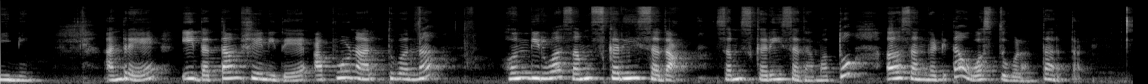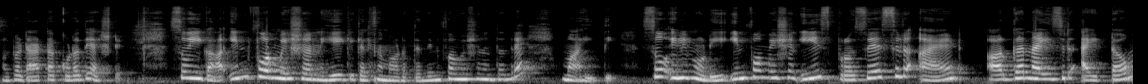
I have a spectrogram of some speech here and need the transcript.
meaning ಅಂದರೆ ಈ ದತ್ತಾಂಶ ಏನಿದೆ ಅಪೂರ್ಣ ಅರ್ಥವನ್ನು ಹೊಂದಿರುವ ಸಂಸ್ಕರಿಸದ ಸಂಸ್ಕರಿಸದ ಮತ್ತು ಅಸಂಘಟಿತ ಅಂತ ಅರ್ಥ. ಅಥವಾ ಡಾಟಾ ಕೊಡೋದೇ ಅಷ್ಟೇ. ಸೊ ಈಗ ಇನ್ಫಾರ್ಮೇಷನ್ ಹೇಗೆ ಕೆಲಸ ಮಾಡುತ್ತೆ ಅಂದರೆ ಇನ್ಫಾರ್ಮೇಷನ್ ಅಂತಂದರೆ ಮಾಹಿತಿ. ಸೊ ಇಲ್ಲಿ ನೋಡಿ information is processed and organised item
